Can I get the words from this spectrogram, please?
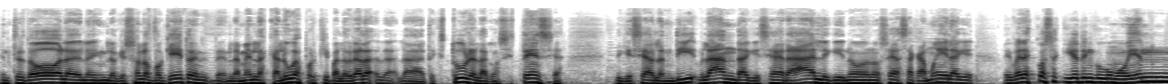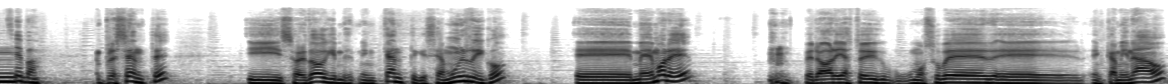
entre todo la- la- lo que son los boquetos, en- las calugas, porque para lograr la textura, la consistencia, de que sea blanda, que sea agradable, que no, no sea sacamuela, que hay varias cosas que yo tengo como bien presente y sobre todo que me, me encante que sea muy rico. Eh, me demoré, pero ahora ya estoy como súper eh, encaminado.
